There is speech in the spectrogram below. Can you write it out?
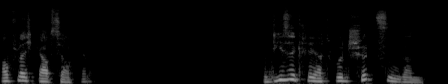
aber vielleicht gab es ja auch keinen. Und diese Kreaturen schützen dann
